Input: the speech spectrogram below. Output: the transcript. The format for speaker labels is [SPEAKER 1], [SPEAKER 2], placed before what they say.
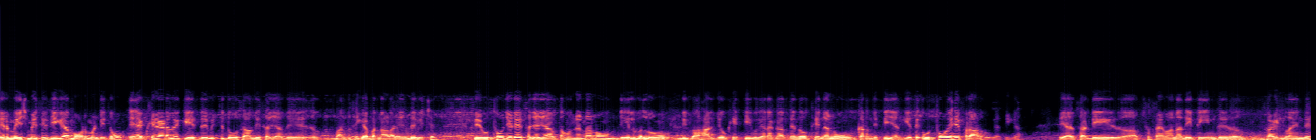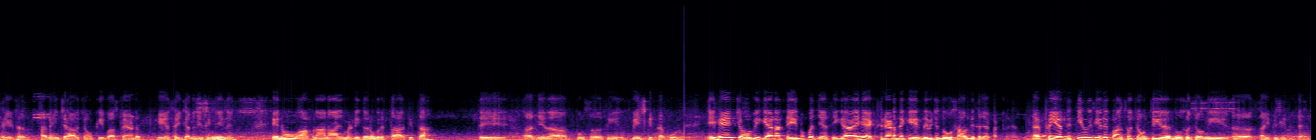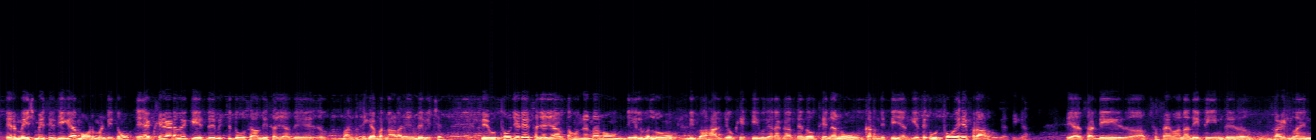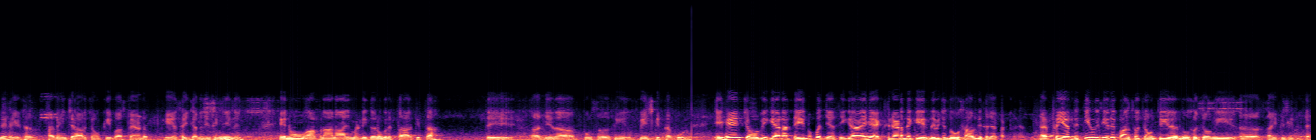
[SPEAKER 1] ਇਹ ਰਮੇਸ਼ ਮੇਸੀ ਸੀਗਾ ਮੌੜ ਮੰਡੀ ਤੋਂ। ਇਹ ਐਕਸੀਡੈਂਟ ਦੇ ਕੇਸ ਦੇ ਵਿੱਚ 2 ਸਾਲ ਦੀ ਸਜ਼ਾ ਦੇ ਬੰਦ ਸੀਗਾ ਬਰਨਾਲਾ ਜੇਲ੍ਹ ਦੇ ਵਿੱਚ। ਤੇ ਉੱਥੋਂ ਜਿਹੜੇ ਸਜ਼ਾ ਯਾਫਤਾ ਹੁੰਦੇ ਉਹਨਾਂ ਨੂੰ ਜੇਲ੍ਹ ਵੱਲੋਂ ਵੀ ਬਾਹਰ ਜੋ ਖੇਤੀ ਵਗੈਰਾ ਕਰਦੇ ਤਾਂ ਉੱਥੇ ਇਹਨਾਂ ਨੂੰ ਕਰਨ ਦਿੱਤੀ ਜਾਂਦੀ ਹੈ। ਤੇ ਉੱਥੋਂ ਇਹ ਫਰਾਰ ਹੋ ਗਿਆ ਸੀਗਾ। ਤੇ ਅੱਜ ਸਾਡੀ ਅਫਸਰ ਸਾਹਿਬਾਨਾਂ ਦੀ ਟੀਮ ਦੇ ਗਾਈਡਲਾਈਨ ਦੇ ਹੇਠ ਸਾਡੇ ਇੰਚਾਰਜ ਚੌਂਕੀ bus stand ASI Charanjit Singh ji ਨੇ ਇਹਨੂੰ ਆਪਣਾ ਅਨਾਜ ਮੰਡੀ ਤੋਂ ਇਹਨੂੰ ਗ੍ਰਿਫਤਾਰ ਕੀਤਾ। ਤੇ ਅੱਜ ਪੁਲਿਸ ਅਸੀਂ ਪੇਸ਼ ਕੀਤਾ ਕੋਰਟ ਇਹ 24 11 23 ਨੂੰ ਭੱਜਿਆ ਸੀਗਾ। ਇਹ ਐਕਸੀਡੈਂਟ ਦੇ ਕੇਸ ਦੇ ਵਿੱਚ 2 ਸਾਲ ਦੀ ਸਜ਼ਾ ਕੱਟ ਰਿਹਾ ਸੀ। ਐਫ ਆਈ ਆਰ ਦਿੱਤੀ ਹੋਈ ਸੀ ਇਹਦੇ 534 224 ਆਈਪੀਸੀ ਦੇ ਤਹਿਤ। ਇਹ ਰਮੇਸ਼ ਮੇਸੀ ਸੀਗਾ ਮੌੜ ਮੰਡੀ ਤੋਂ। ਇਹ ਐਕਸੀਡੈਂਟ ਦੇ ਕੇਸ ਦੇ ਵਿੱਚ 2 ਸਾਲ ਦੀ ਸਜ਼ਾ ਦੇ ਬੰਦ ਸੀਗਾ ਬਰਨਾਲਾ ਜੇਲ੍ਹ ਦੇ ਵਿੱਚ। ਤੇ ਉੱਥੋਂ ਜਿਹੜੇ ਸਜ਼ਾ ਯਾਫਤਾ ਹੁੰਦੇ ਉਹਨਾਂ ਨੂੰ ਜੇਲ੍ਹ ਵੱਲੋਂ ਵੀ ਬਾਹਰ ਜੋ ਖੇਤੀ ਵਗੈਰਾ ਕਰਦੇ ਨੇ, ਤਾਂ ਉੱਥੇ ਇਹਨਾਂ ਨੂੰ ਕਰਨ ਦਿੱਤੀ ਜਾਂਦੀ ਹੈ। ਤੇ ਉੱਥੋਂ ਇਹ ਫਰਾਰ ਹੋ ਗਿਆ ਸੀਗਾ। ਤੇ ਅੱਜ ਸਾਡੀ ਅਫਸਰ ਸਾਹਿਬਾਨਾਂ ਦੀ ਟੀਮ ਦੇ ਗਾਈਡਲਾਈਨ ਦੇ ਹੇਠ ਸਾਡੇ ਇੰਚਾਰਜ ਚੌਂਕੀ bus stand ASI Charanjit Singh ji ਨੇ ਇਹਨੂੰ ਆਪਣਾ ਅਨਾਜ ਮੰਡੀ ਤੋਂ ਇਹਨੂੰ ਗ੍ਰਿਫਤਾਰ ਕੀਤਾ ਤੇ ਅੱਜ ਇਹਦਾ ਪੁਲਿਸ ਅਸੀਂ ਪੇਸ਼ ਕੀਤਾ ਕੋਰਟ ਇਹ 24 11 23 ਨੂੰ ਭੱਜਿਆ ਸੀਗਾ। ਇਹ ਐਕਸੀਡੈਂਟ ਦੇ ਕੇਸ ਦੇ ਵਿੱਚ 2 ਸਾਲ ਦੀ ਸਜ਼ਾ ਕੱਟ ਰਿਹਾ ਸੀ। ਐਫ ਆਈ ਆਰ ਦਿੱਤੀ ਹੋਈ ਸੀ ਇਹਦੇ 534 ਅ, 224 ਆਈਪੀਸੀ ਦੇ ਤਹਿਤ।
